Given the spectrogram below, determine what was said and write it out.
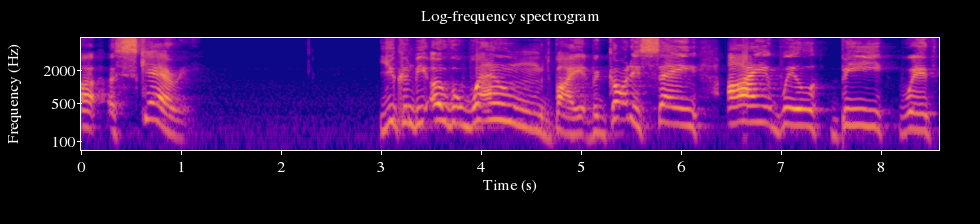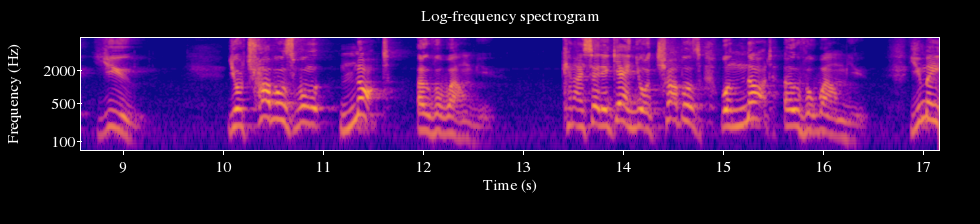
uh, scary. You can be overwhelmed by it, but God is saying, I will be with you. Your troubles will not overwhelm you. Can I say it again? Your troubles will not overwhelm you. You may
